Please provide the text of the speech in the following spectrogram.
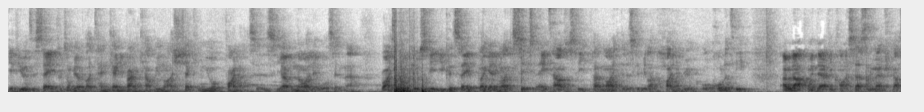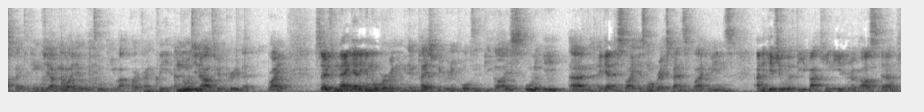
if you were to say, for example, you have like 10k in your bank account, but you're not actually checking your finances, you have no idea what's in there. Right, so your sleep, you could say by getting like six to eight hours of sleep per night, that it's going to be like a high degree of quality. Um, at that point there, if you can't assess the metric aspect of things, you have no idea what you're talking about, quite frankly, and nor do you know how to improve it, right? So from there, getting an Oura ring in place would be really important for you guys, all of you. Um, again, it's like it's not very expensive by any means, and it gives you all the feedback you need in regards to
